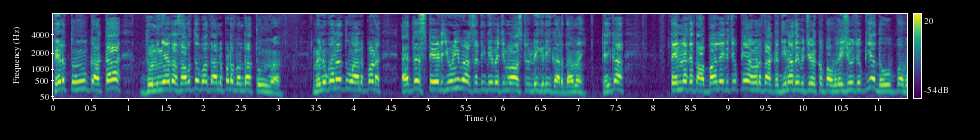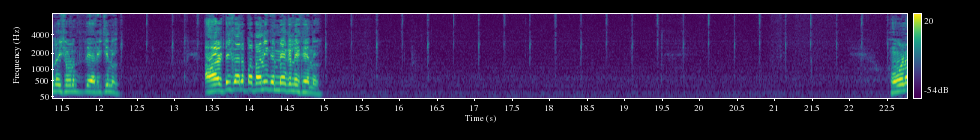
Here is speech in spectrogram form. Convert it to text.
ਫਿਰ ਤੂੰ ਕਾਕਾ ਦੁਨੀਆ ਦਾ ਸਭ ਤੋਂ ਵੱਧ ਅਨਪੜ੍ਹ ਬੰਦਾ ਤੂੰ ਆ। ਮੈਨੂੰ ਕਹਿੰਦਾ ਤੂੰ ਅਨਪੜ੍ਹ ਇੱਥੇ ਸਟੇਟ ਯੂਨੀਵਰਸਿਟੀ ਦੇ ਵਿੱਚ ਮਾਸਟਰ ਡਿਗਰੀ ਕਰਦਾ ਮੈਂ, ਠੀਕ ਆ? ਤਿੰਨ ਕਿਤਾਬਾਂ ਲਿਖ ਚੁੱਕੇ ਹੁਣ ਤੱਕ, ਜਿਨ੍ਹਾਂ ਦੇ ਵਿੱਚੋਂ ਇੱਕ ਪਬਲਿਸ਼ ਹੋ ਚੁੱਕੀ ਆ, ਦੋ ਪਬਲਿਸ਼ ਹੋਣ ਦੀ ਤਿਆਰੀ 'ਚ ਨੇ। ਆਰਟੀਕਲ ਪਤਾ ਨਹੀਂ ਕਿੰਨੇ ਕੁ ਲਿਖੇ ਨੇ। ਹੁਣ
